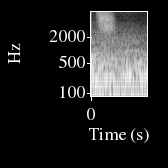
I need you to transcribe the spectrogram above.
You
